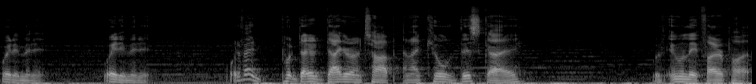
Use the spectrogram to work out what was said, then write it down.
Wait a minute. Wait a minute. What if I put dagger on top and I kill this guy with immolate fire pot?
